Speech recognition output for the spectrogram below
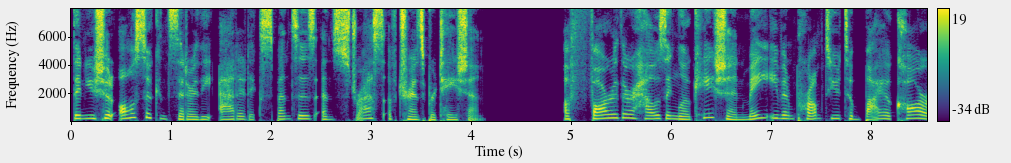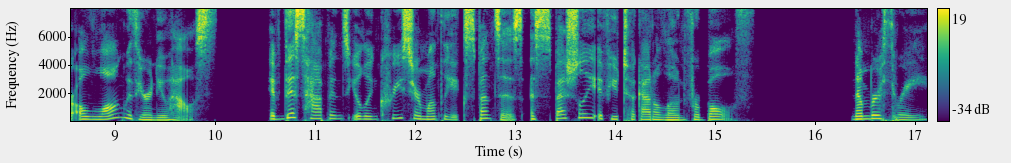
then you should also consider the added expenses and stress of transportation. A farther housing location may even prompt you to buy a car along with your new house. If this happens, you'll increase your monthly expenses, especially if you took out a loan for both. Number three,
